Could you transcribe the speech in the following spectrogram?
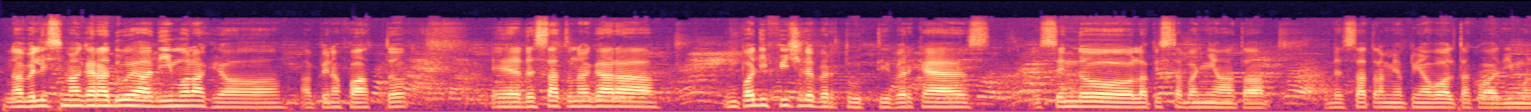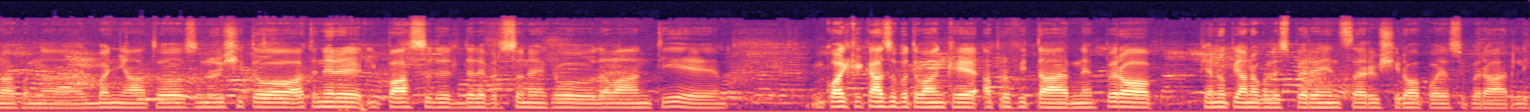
Una bellissima gara 2 ad Imola che ho appena fatto ed è stata una gara un po' difficile per tutti perché essendo la pista bagnata ed è stata la mia prima volta qua ad Imola con il bagnato sono riuscito a tenere il passo de delle persone che avevo davanti e in qualche caso potevo anche approfittarne però piano piano con l'esperienza riuscirò poi a superarli.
